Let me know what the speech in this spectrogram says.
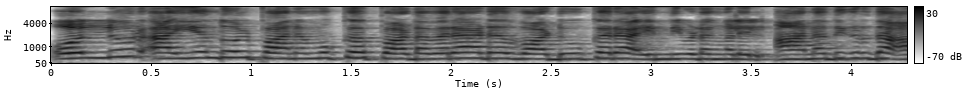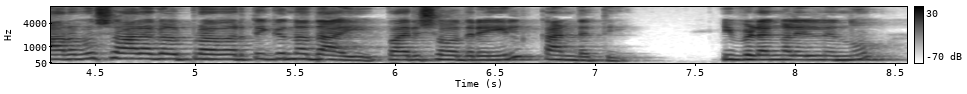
ഒല്ലൂർ അയ്യന്തോൾ പനമുക്ക് പടവരാട് വടൂക്കര എന്നിവിടങ്ങളിൽ അനധികൃത അറവുശാലകൾ പ്രവർത്തിക്കുന്നതായി പരിശോധനയിൽ കണ്ടെത്തി. ഇവിടങ്ങളിൽ നിന്നും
